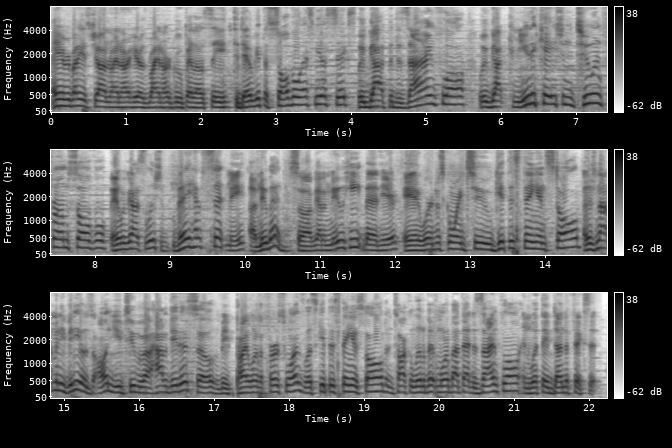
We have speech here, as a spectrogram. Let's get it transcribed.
Hey everybody, it's John Rinehart here with Rinehart Group LLC. Today we get the Sovol SV06. We've got the design flaw, we've got communication to and from Sovol, and we've got a solution. They have sent me a new bed. So I've got a new heat bed here, and we're just going to get this thing installed. There's not many videos on YouTube about how to do this, so it'll be probably one of the first ones. Let's get this thing installed and talk a little bit more about that design flaw and what they've done to fix it.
